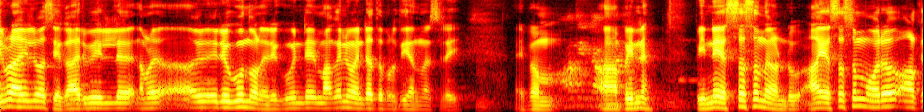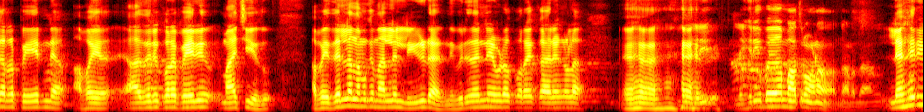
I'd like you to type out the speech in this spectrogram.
ഇവിടെ അയൽവാസിയാണ് കാരുവയിൽ നമ്മുടെ രഘു എന്ന് പറഞ്ഞു. രഘുവിന്റെ മകനും അതിന്റെ അകത്ത് പ്രതിയാന്ന് മനസ്സിലായി. ഇപ്പം ആ പിന്നെ പിന്നെ എസ് എസ് എന്ന് കണ്ടു. ആ എസ് എസും ഓരോ ആൾക്കാരുടെ പേരിന്റെ അപ്പം അതിന് കുറേ പേര് മാച്ച് ചെയ്തു. അപ്പോൾ ഇതെല്ലാം നമുക്ക് നല്ല ലീഡായിരുന്നു. ഇവർ തന്നെ ഇവിടെ കുറേ കാര്യങ്ങൾ ലഹരി ഉപയോഗം മാത്രമാണോ നടന്നത്? ലഹരി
